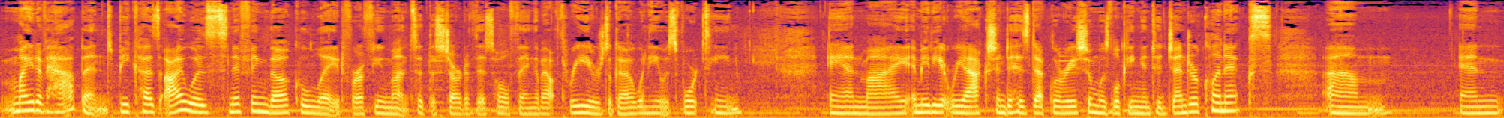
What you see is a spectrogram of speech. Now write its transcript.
might have happened because I was sniffing the Kool Aid for a few months at the start of this whole thing about three years ago when he was 14. And my immediate reaction to his declaration was looking into gender clinics um, and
